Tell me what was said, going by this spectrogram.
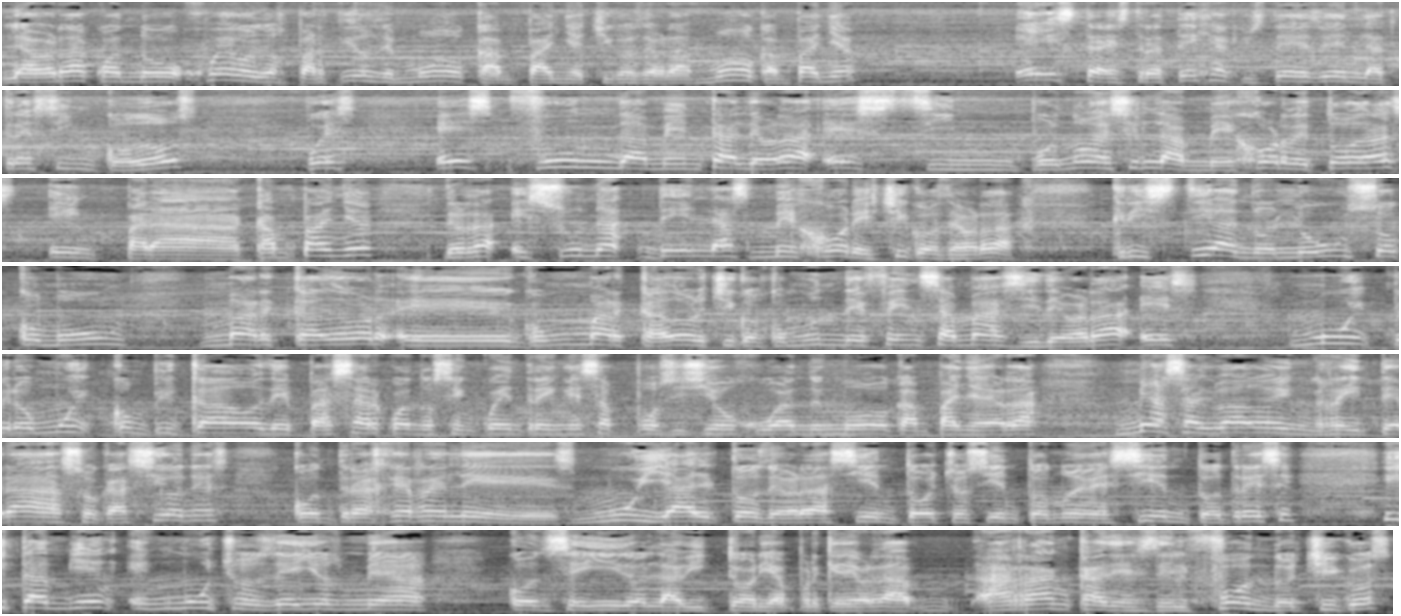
la verdad cuando juego los partidos de modo campaña, chicos, de verdad, modo campaña, esta estrategia que ustedes ven, la 352, pues es fundamental, de verdad, es sin por no decir la mejor de todas en para campaña, de verdad es una de las mejores, chicos, de verdad. Cristiano lo uso como un marcador, eh, como un marcador, chicos, como un defensa más y de verdad es muy pero muy complicado de pasar cuando se encuentra en esa posición jugando en modo campaña. De verdad me ha salvado en reiteradas ocasiones. Contra GRLs muy altos de verdad 108 109 113 y también en muchos de ellos me ha conseguido la victoria porque de verdad arranca desde el fondo chicos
